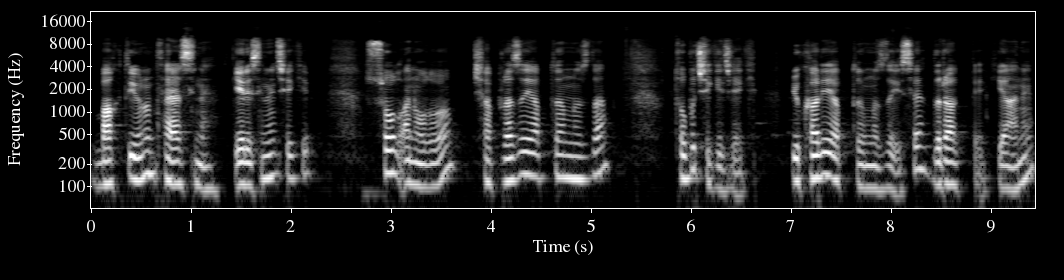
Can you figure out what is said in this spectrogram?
baktığı yönün tersine, gerisine çekip sol anolu çapraza yaptığımızda topu çekecek. Yukarı yaptığımızda ise drag back yani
